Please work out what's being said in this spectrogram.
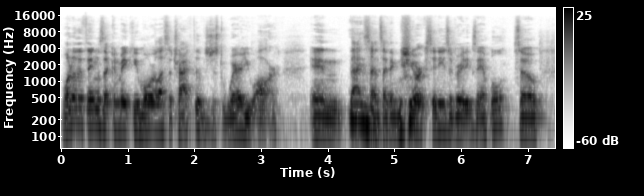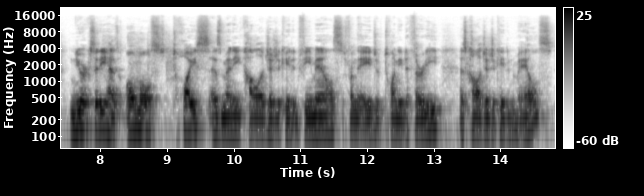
one of the things that can make you more or less attractive is just where you are. In that hmm. sense, I think New York City is a great example. So, New York City has almost twice as many college educated females from the age of 20 to 30 as college educated males.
